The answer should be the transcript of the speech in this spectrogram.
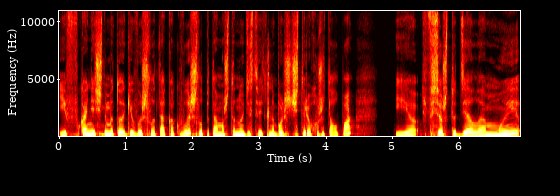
И в конечном итоге вышло так, как вышло, потому что, ну, действительно, больше четырех уже толпа. И все, что делаем мы,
